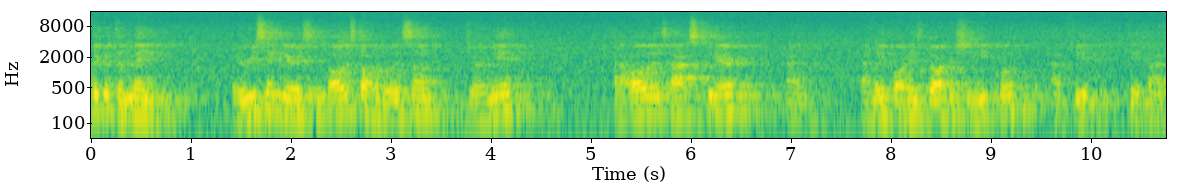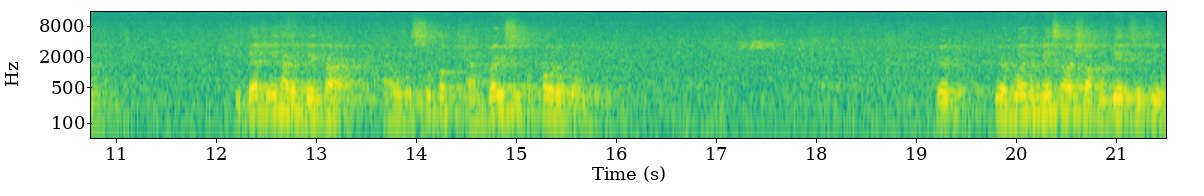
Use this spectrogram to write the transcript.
figure to many. In recent years, he always talked about his son, Jermaine, and always asked Claire and I know for his daughter, Shaniqua, and Faith, Faith Ann. He definitely had a big heart and was a super, and very super proud of him. We're, we're going to miss our shopping dates with you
